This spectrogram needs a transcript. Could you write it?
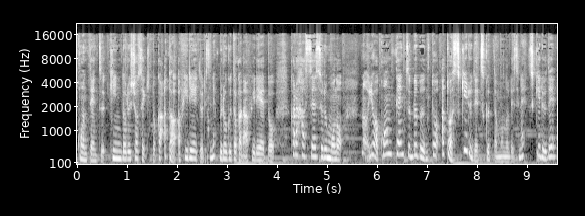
コンテンツ、Kindle 書籍とか、あとはアフィリエイトですね。ブログとかのアフィリエイトから発生するものの、要はコンテンツ部分と、あとはスキルで作ったものですね。スキルで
